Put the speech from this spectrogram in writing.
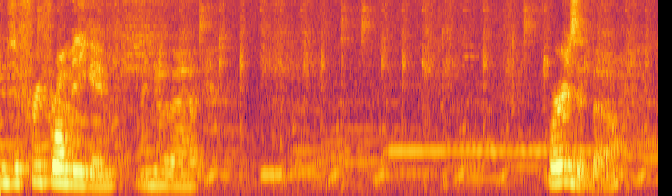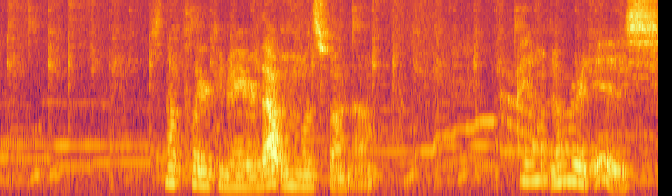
It was a free for all minigame. I know that. Where is it though? It's not player conveyor. That one was fun though. I don't know where it is.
